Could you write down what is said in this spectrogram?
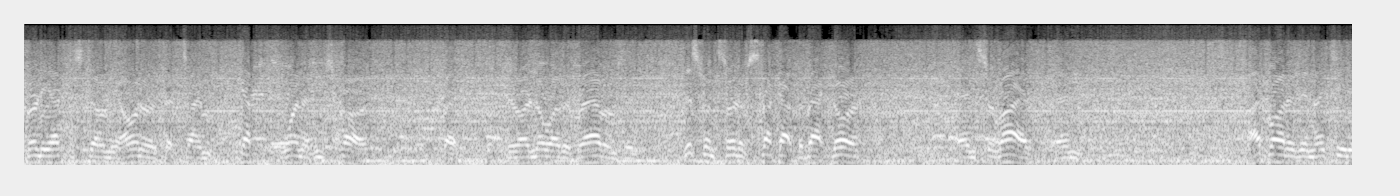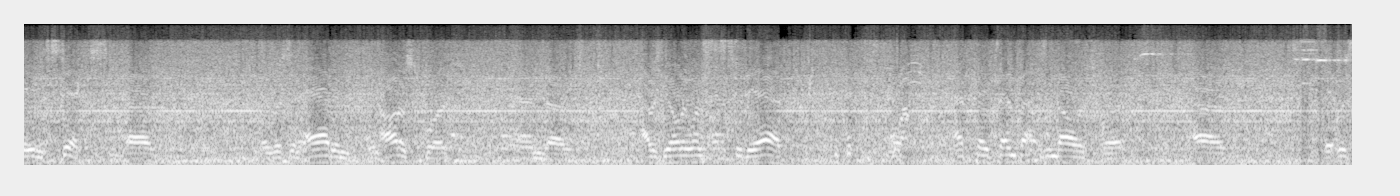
Bernie Ecclestone, the owner at that time, kept one of each car, but there are no other Brabhams. And this one sort of stuck out the back door and survived. And I bought it in 1986. Uh, there was an ad in, in Autosport, and uh, I was the only one going through the ad. well, I paid ten thousand dollars for it. Uh, it was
